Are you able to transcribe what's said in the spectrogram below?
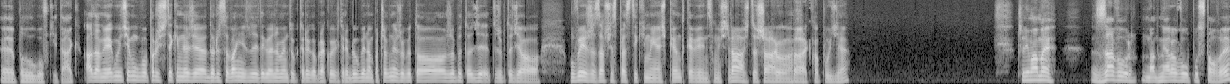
e, podłogówki, tak? Adam, jakbym Cię mógł poprosić w takim razie o dorysowanie tutaj tego elementu, którego brakuje, który byłby nam potrzebny, żeby to, żeby to, żeby to działało. Mówię, że zawsze z plastiki miałeś piątkę, więc myślę, Tak, że to szybko, tak. szybko pójdzie. Czyli mamy zawór nadmiarowo-upustowy,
